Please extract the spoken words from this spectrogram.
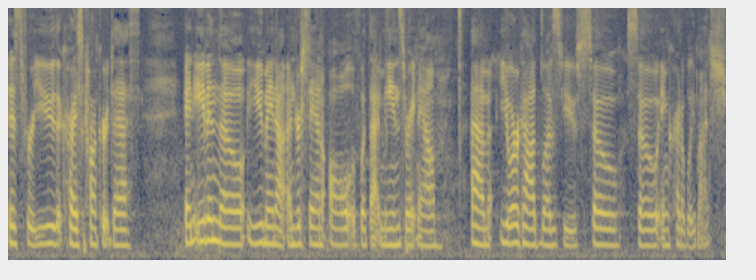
Is for you that Christ conquered death. And even though you may not understand all of what that means right now, um, your God loves you so, so incredibly much.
